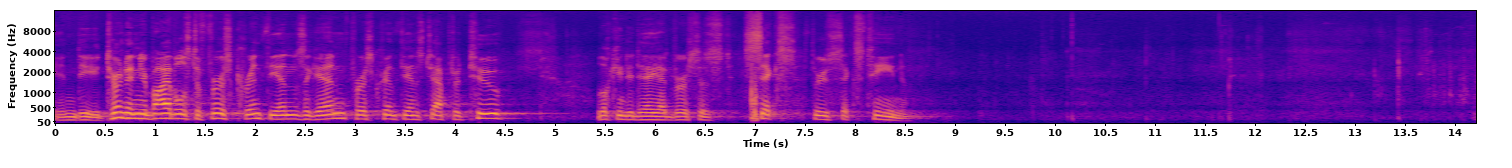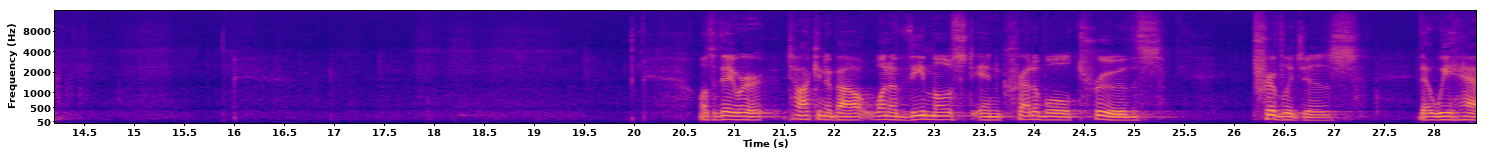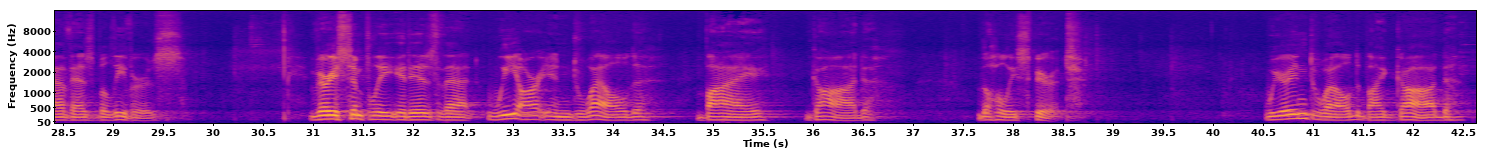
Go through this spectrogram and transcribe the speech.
Indeed. Turn in your Bibles to 1 Corinthians again, 1 Corinthians chapter 2, looking today at verses 6 through 16. Well, today we're talking about one of the most incredible truths, privileges that we have as believers. Very simply, it is that we are indwelled by God, the Holy Spirit. We are indwelled by God,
